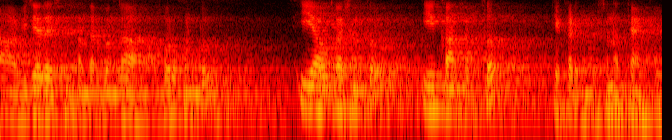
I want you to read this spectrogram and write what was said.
విజయదశమి సందర్భంగా కోరుకుంటూ ఈ అవకాశంతో ఈ కాన్సెప్ట్తో ఇక్కడికి ముగిస్తున్నా. థ్యాంక్ యూ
